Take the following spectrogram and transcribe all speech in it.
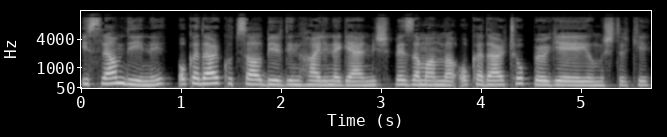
İslam dini, o kadar kutsal bir din haline gelmiş ve zamanla o kadar çok bölgeye yayılmıştır ki,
